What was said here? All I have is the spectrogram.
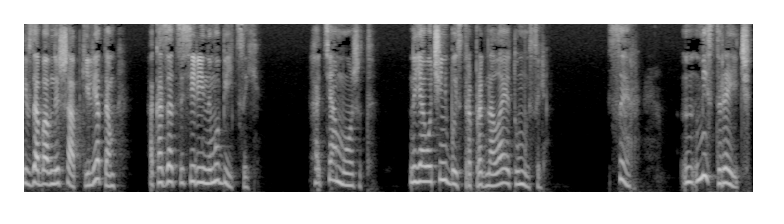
и в забавной шапке летом оказаться серийным убийцей. Хотя может. Но я очень быстро прогнала эту мысль. Сэр, мистер Эйч,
